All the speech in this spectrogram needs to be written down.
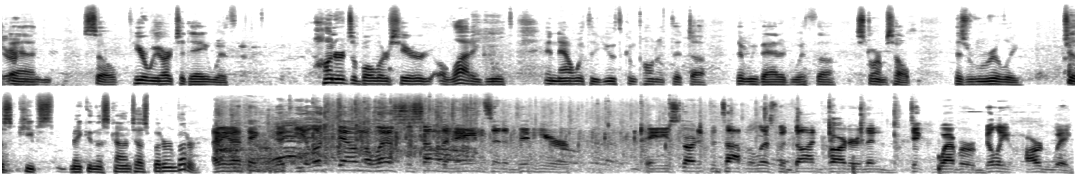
sure. And so here we are today with hundreds of bowlers here, a lot of youth, and now with the youth component that uh, that we've added with uh, Storm's help has really just keeps making this contest better and better. I mean, I think you look down the list of some of the names that have been here, and you start at the top of the list with Don Carter, then Dick Weber, Billy Hardwick,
